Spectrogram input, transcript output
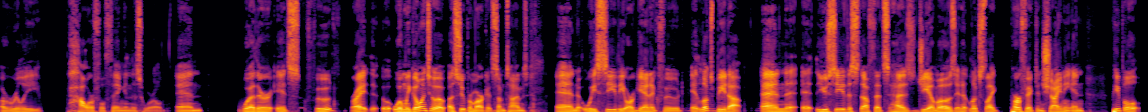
a really powerful thing in this world, and whether it's food, right? When we go into a, a supermarket, sometimes and we see the organic food, it looks mm-hmm. beat up and it, you see the stuff that has GMOs and it looks like perfect and shiny and people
